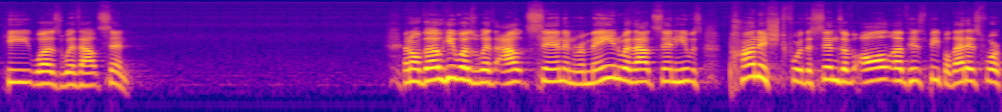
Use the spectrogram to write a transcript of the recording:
he was without sin. And although he was without sin and remained without sin, he was punished for the sins of all of his people. That is, for,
